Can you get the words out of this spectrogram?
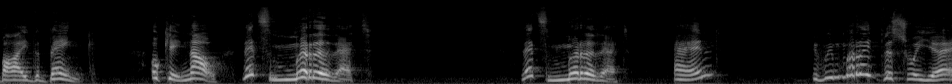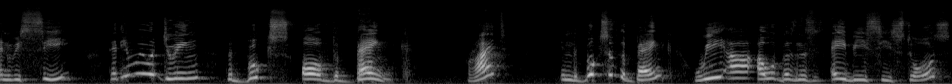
by the bank. Okay, now let's mirror that Let's mirror that. And if we mirror it this way here and we see that if we were doing the books of the bank, right? In the books of the bank, we are, our business is ABC stores.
